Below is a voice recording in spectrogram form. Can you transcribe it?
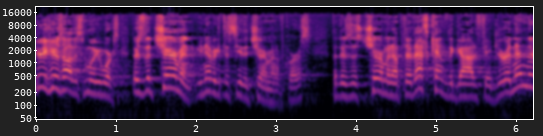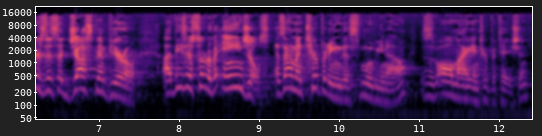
here, here's how this movie works. There's the chairman. You never get to see the chairman, of course, but there's this chairman up there. That's kind of the God figure. And then there's this adjustment bureau. Uh, these are sort of angels. As I'm interpreting this movie now, this is all my interpretation.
